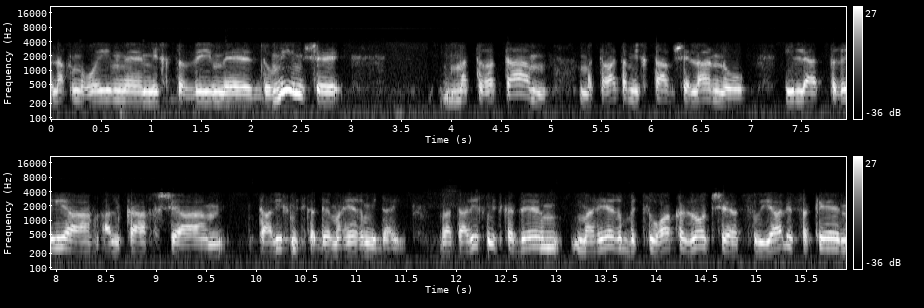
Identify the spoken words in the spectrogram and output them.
אנחנו רואים אה, מכתבים אה, דומים, שמטרתם, מטרת המכתב שלנו היא להתריע על כך שה... התהליך מתקדם מהר מדי. והתהליך מתקדם מהר בצורה כזאת שעשויה לסכן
